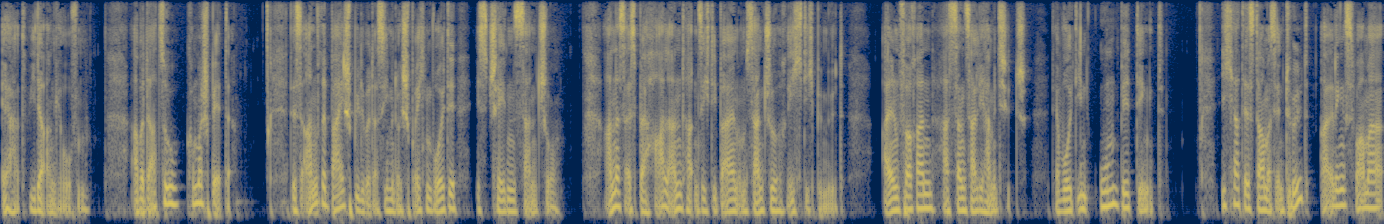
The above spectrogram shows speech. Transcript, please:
er hat wieder angerufen. Aber dazu kommen wir später. Das andere Beispiel, über das ich mit euch sprechen wollte, ist Jaden Sancho. Anders als bei Haaland hatten sich die Bayern um Sancho richtig bemüht. Allen voran Hassan Salihamidzic. Der wollte ihn unbedingt. Ich hatte es damals enthüllt, allerdings war mir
